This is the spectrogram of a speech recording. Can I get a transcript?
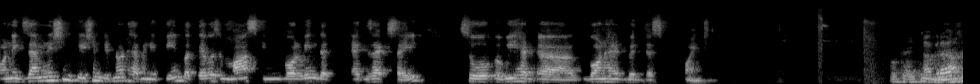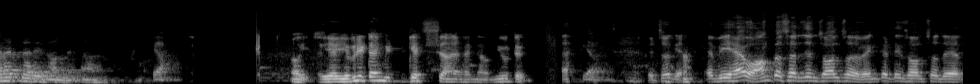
on examination, patient did not have any pain, but there was a mass involving that exact site. So we had uh, gone ahead with this point. Okay, I think Nagraj? Nagraj sir is online. Yeah, Oh, yeah, every time it gets uh, no, muted. yeah. It's okay. We have oncosurgeons also. Venkat is also there.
